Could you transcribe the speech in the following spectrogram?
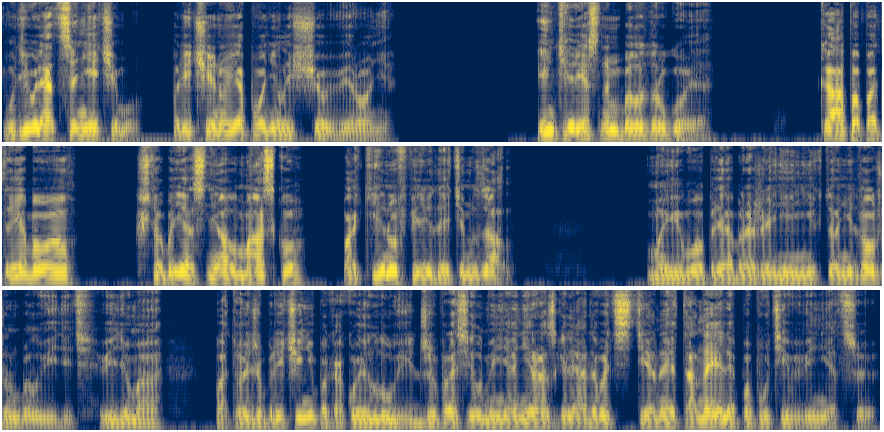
Удивляться нечему. Причину я понял еще в Вероне. Интересным было другое. Капа потребовал, чтобы я снял маску, покинув перед этим зал. Моего преображения никто не должен был видеть. Видимо, по той же причине, по какой Луиджи просил меня не разглядывать стены тоннеля по пути в Венецию.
